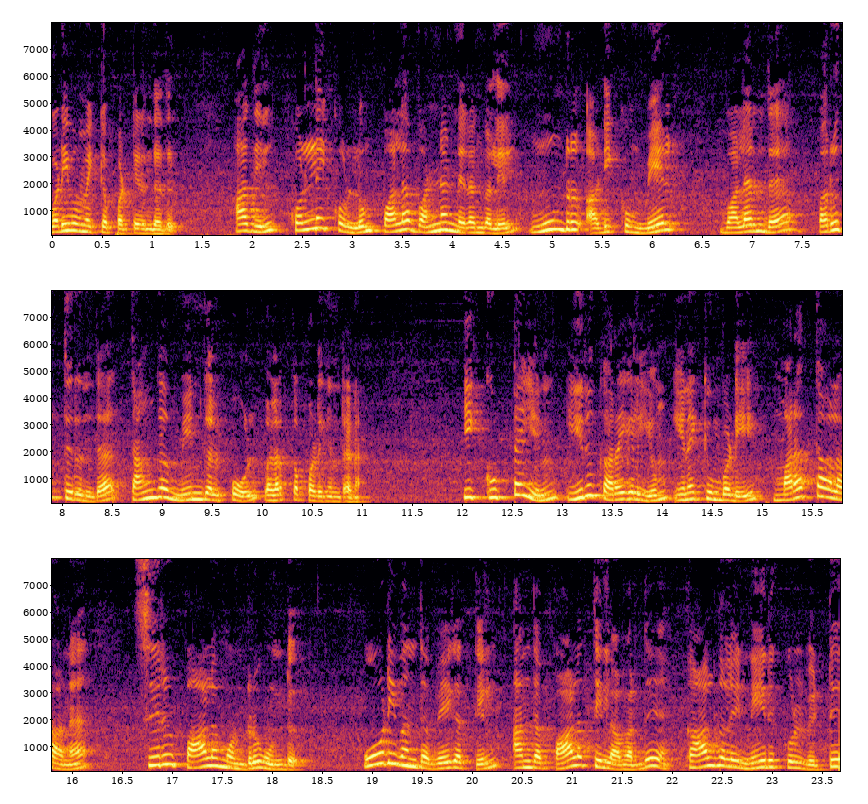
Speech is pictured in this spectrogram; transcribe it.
வடிவமைக்கப்பட்டிருந்தது. அதில் கொள்ளை கொள்ளும் பல வண்ண நிறங்களில் மூன்று அடிக்கும் மேல் வளர்ந்த பருத்திருந்த தங்க மீன்கள் போல் வளர்க்கப்படுகின்றன. இக்குட்டையின் இரு கரைகளையும் இணைக்கும்படி மரத்தாலான சிறு பாலம் ஒன்று உண்டு. ஓடி வந்த வேகத்தில் அந்த பாலத்தில் அமர்ந்து கால்களை நீருக்குள் விட்டு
